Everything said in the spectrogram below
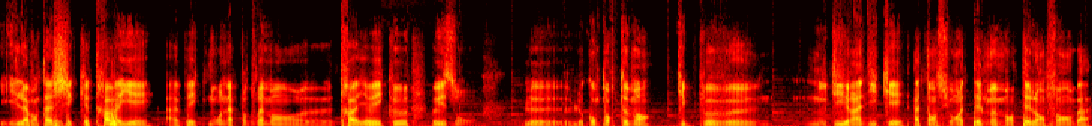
L'avantage, c'est que travailler avec nous, on apporte vraiment euh, travailler avec eux. Eux, ils ont le, comportement qu'ils peuvent euh, nous dire, indiquer attention à tel moment, tel enfant va,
